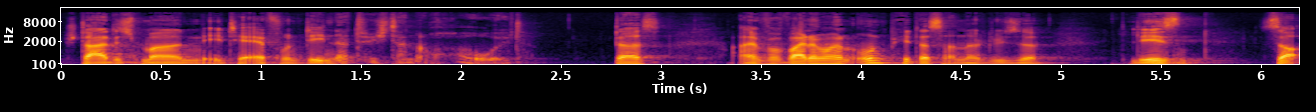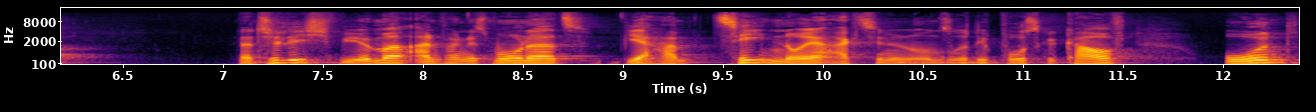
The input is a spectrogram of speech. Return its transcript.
starte ich mal einen ETF und den natürlich dann auch holt. Das einfach weitermachen und Peters Analyse lesen. So. Natürlich, wie immer, Anfang des Monats, wir haben 10 neue Aktien in unsere Depots gekauft und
